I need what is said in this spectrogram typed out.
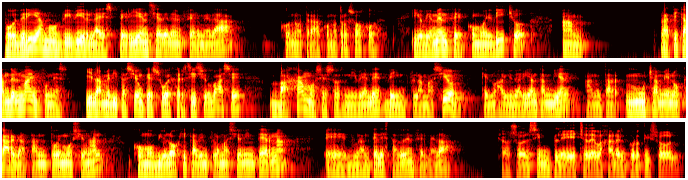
podríamos vivir la experiencia de la enfermedad con, otra, con otros ojos. Y obviamente, como he dicho, practicando el mindfulness y la meditación, que es su ejercicio base, bajamos esos niveles de inflamación, que nos ayudarían también a notar mucha menos carga, tanto emocional como biológica de inflamación interna eh, durante el estado de enfermedad. Claro, solo el simple hecho de bajar el cortisol.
